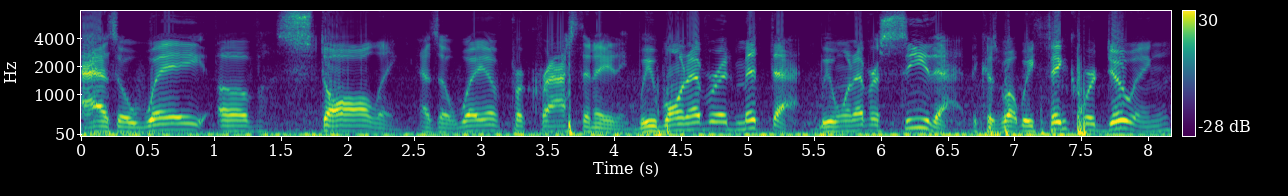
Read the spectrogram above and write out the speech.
as a way of stalling, as a way of procrastinating. We won't ever admit that. We won't ever see that because what we think we're doing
